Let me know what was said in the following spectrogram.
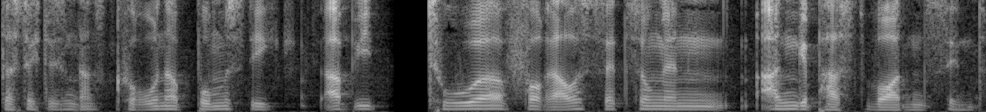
dass durch diesen ganzen Corona-Bums die Abi Strukturvoraussetzungen angepasst worden sind.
